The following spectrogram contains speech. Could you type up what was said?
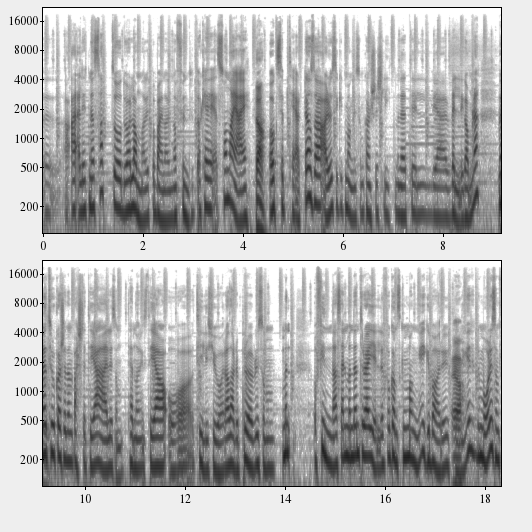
eh, er litt mer satt, og du har landa litt på beina dine og funnet ut ok, sånn er jeg, Ja. og akseptert det. Og så er det jo sikkert mange som kanskje sliter med det til de er veldig gamle. Men jeg tror kanskje den verste tida er liksom tenåringstida og tidlig 20-åra, der du prøver liksom men, å finne deg selv. Men den tror jeg gjelder for ganske mange, ikke bare utlendinger. Du må liksom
